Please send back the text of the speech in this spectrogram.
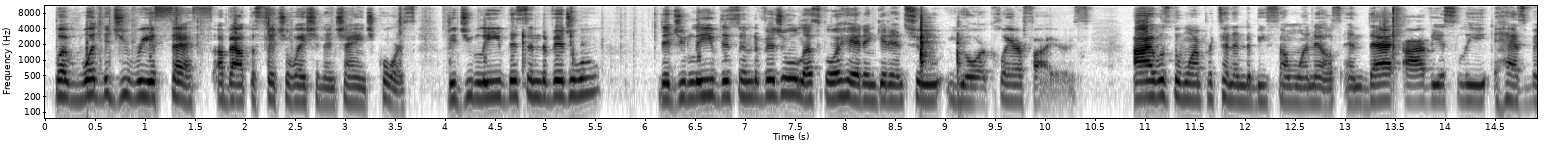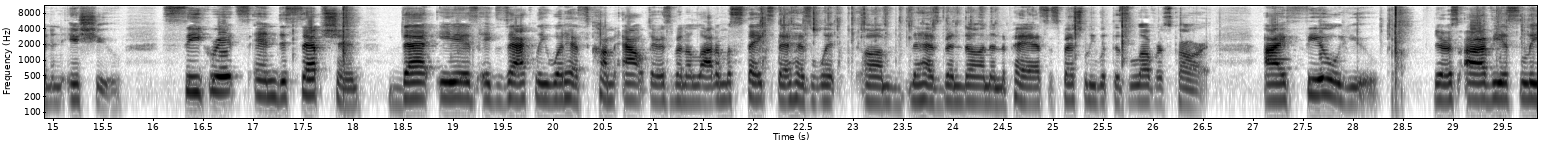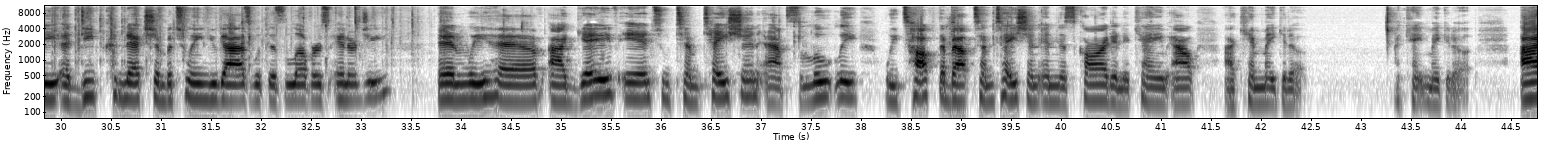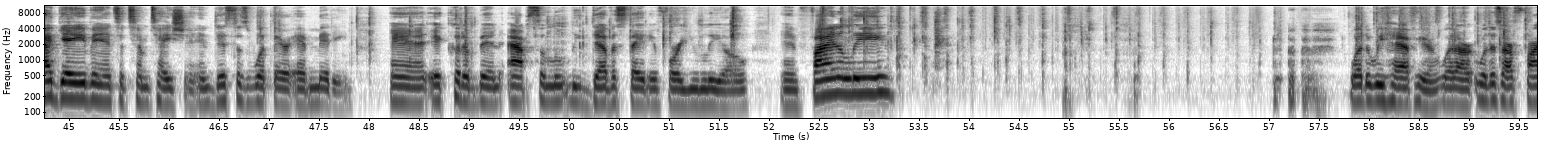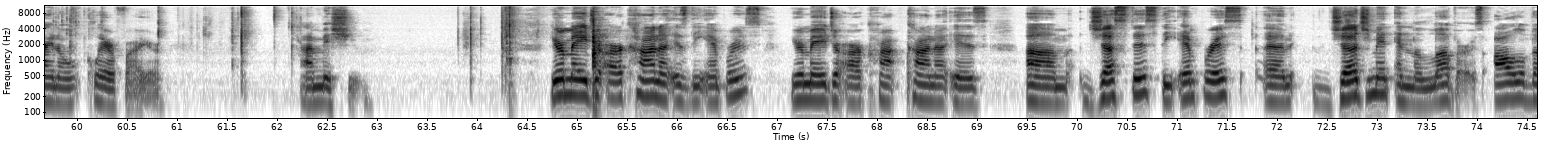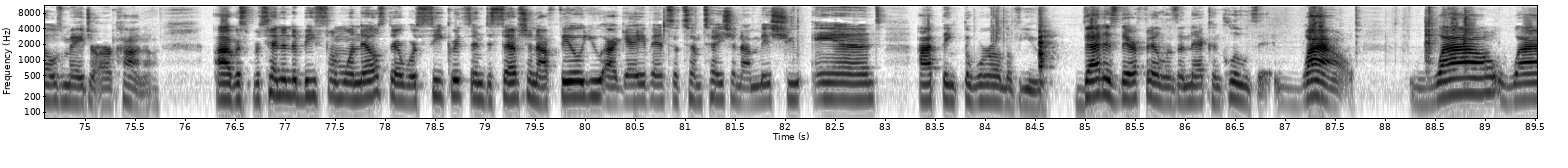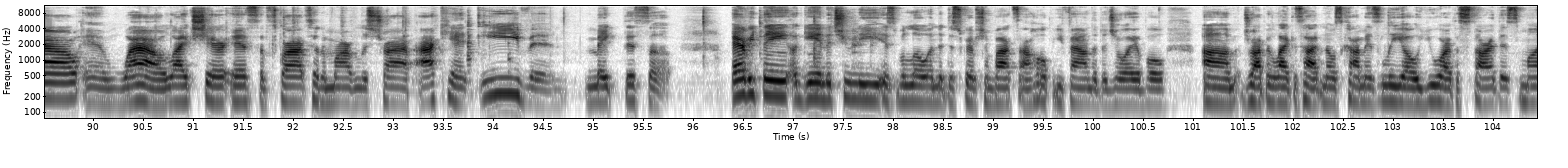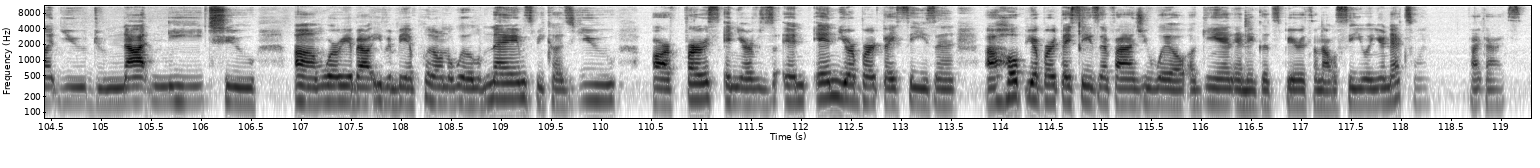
But what did you reassess about the situation and change course? Did you leave this individual? Did you leave this individual? Let's go ahead and get into your clarifiers. I was the one pretending to be someone else. And that obviously has been an issue. Secrets and deception. That is exactly what has come out. There's been a lot of mistakes that has went um, that has been done in the past, especially with this lover's card. I feel you. There's obviously a deep connection between you guys with this lover's energy. And we have, I gave in to temptation. Absolutely. We talked about temptation in this card and it came out. I can't make it up. I can't make it up. I gave in to temptation, and this is what they're admitting. And it could have been absolutely devastating for you, Leo. And finally, What do we have here? What our what is our final clarifier? I miss you. Your major arcana is the Empress. Your major arcana is um, Justice, the Empress, um, Judgment, and the Lovers. All of those major arcana. I was pretending to be someone else. There were secrets and deception. I feel you. I gave in to temptation. I miss you. And I think the world of you. That is their feelings, and that concludes it. Wow. Wow, wow, and wow. Like, share, and subscribe to the Marvelous Tribe. I can't even make this up. Everything, again, that you need is below in the description box. I hope you found it enjoyable. Um, drop it like it's hot in those comments. Leo, you are the star this month. You do not need to um, worry about even being put on the wheel of names because you are first in your in in your birthday season. I hope your birthday season finds you well again and in good spirits, and I will see you in your next one. Bye, guys.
